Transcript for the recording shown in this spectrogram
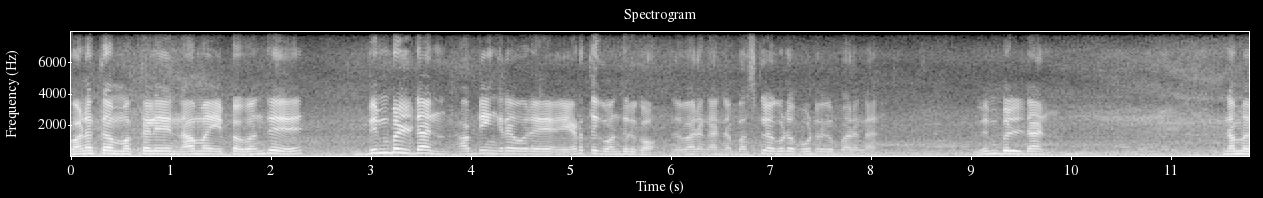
வணக்கம் மக்களே நாம் இப்போ வந்து விம்பிள்டன் அப்படிங்கிற ஒரு இடத்துக்கு வந்திருக்கோம். இந்த பாருங்க இந்த பஸ்ஸில் கூட போட்டிருக்கு பாருங்கள் விம்பிள்டன். நம்ம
